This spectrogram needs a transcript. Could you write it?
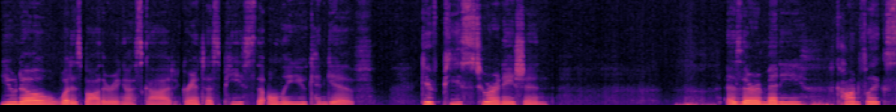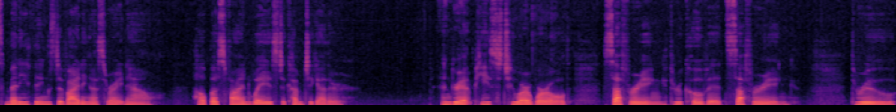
You know what is bothering us, God. Grant us peace that only you can give. Give peace to our nation as there are many conflicts, many things dividing us right now. Help us find ways to come together and grant peace to our world, suffering through COVID, suffering through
